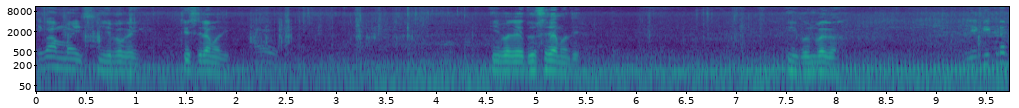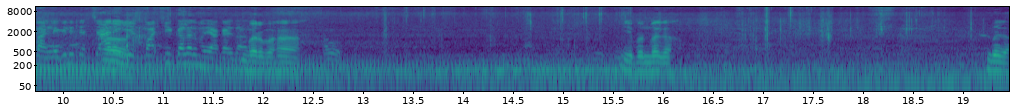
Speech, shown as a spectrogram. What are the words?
हे हे बघा हे, तिसऱ्यामध्ये. हो. ही बघा दुसऱ्यामध्ये. ही पण बघा. एक इकडे बांधले गेली त्या चार हो. एक पाचही कलरमध्ये आकायचा बरोबर हा. हो. हे पण बघा. बघा.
